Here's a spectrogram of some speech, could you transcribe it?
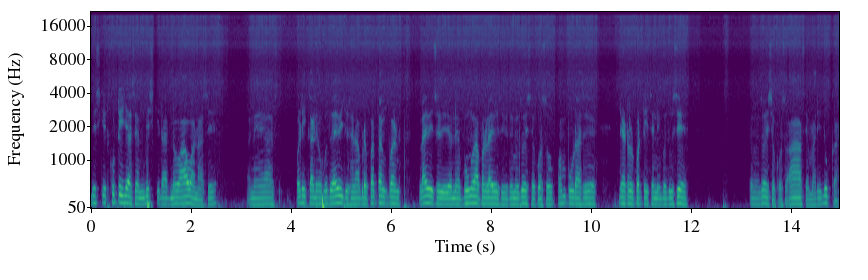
બિસ્કિટ ખૂટી જશે અને બિસ્કિટ આજ નવા આવવાના છે. અને પડીકાને એવું બધું આવી જશે અને આપણે પતંગ પણ લાવી છે અને ભૂંગળા પણ લાવી છે, તમે જોઈ શકો છો. પંપુડા છે, ડેટોલ પટ્ટી છે ને બધું છે. તમે જોઈ શકો છો, આ છે મારી દુકાન.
